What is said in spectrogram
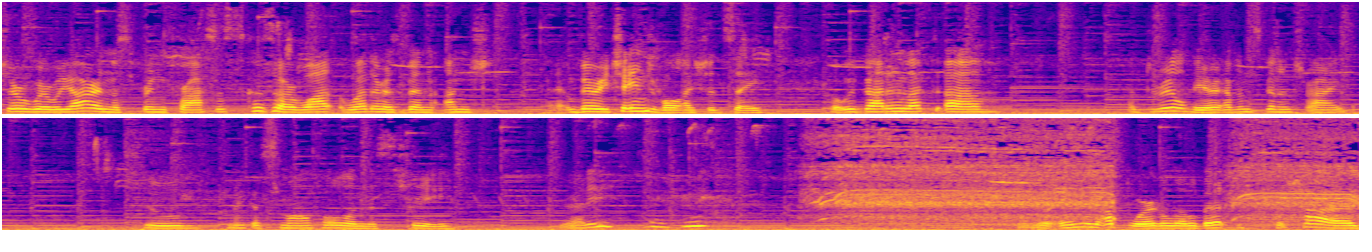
sure where we are in the spring process because our weather has been very changeable, I should say. But we've got an uh, a drill here. Evan's going to try to make a small hole in this tree. Ready? Mm -hmm. We're aiming upward a little bit. Push hard.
